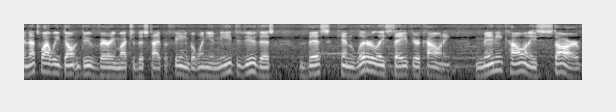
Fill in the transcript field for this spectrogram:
And that's why we don't do very much of this type of feeding. But when you need to do this, this can literally save your colony. Many colonies starve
